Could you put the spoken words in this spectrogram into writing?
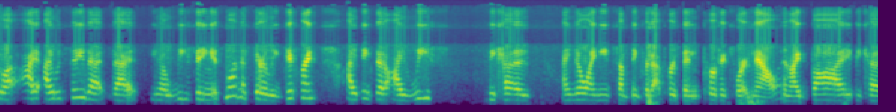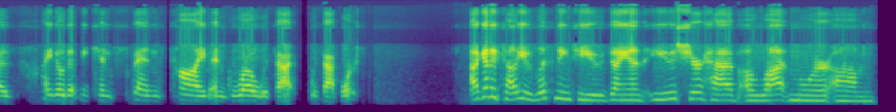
So I, I would say that, that, you know, leasing, it's not necessarily different. I think that I lease because I know I need something for that person perfect for it now. And I buy because I know that we can spend time and grow with that, with that horse. I got to tell you, listening to you, Diane, you sure have a lot more. Um,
